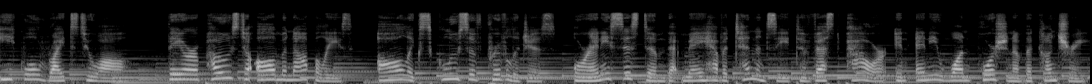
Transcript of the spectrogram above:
equal rights to all. They are opposed to all monopolies, all exclusive privileges, or any system that may have a tendency to vest power in any one portion of the country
